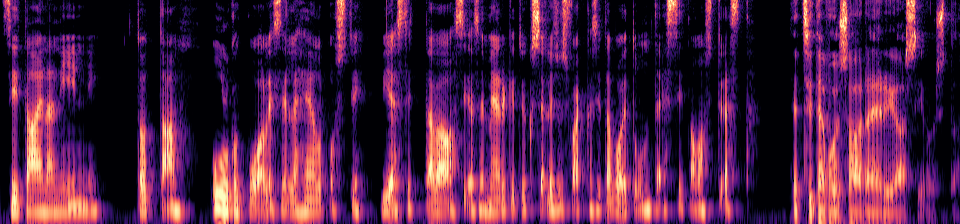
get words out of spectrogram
sitä aina niin, niin tota, ulkopuolisille helposti viestittävä asia, se merkityksellisyys, vaikka sitä voi tuntea siitä omasta työstä. Että sitä voi saada eri asioista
